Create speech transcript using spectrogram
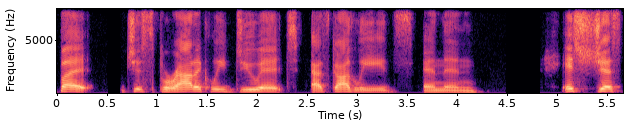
but just sporadically do it as God leads. And then it's just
